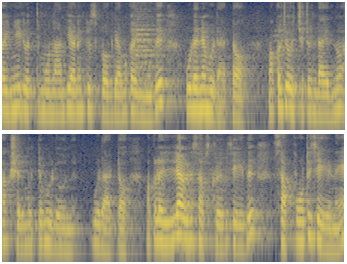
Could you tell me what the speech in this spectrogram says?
കഴിഞ്ഞ ഇരുപത്തി മൂന്നാം തീയതിയാണ് ക്വിസ് പ്രോഗ്രാം കഴിഞ്ഞത്. ഉടനെ വിടാം കേട്ടോ മക്കൾ ചോദിച്ചിട്ടുണ്ടായിരുന്നു അക്ഷരമുറ്റം വിടുമെന്ന് വിടാട്ടോ. മക്കളെല്ലാവരും സബ്സ്ക്രൈബ് ചെയ്ത് സപ്പോർട്ട് ചെയ്യണേ.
